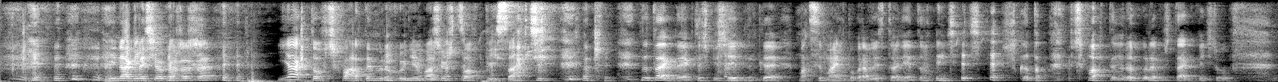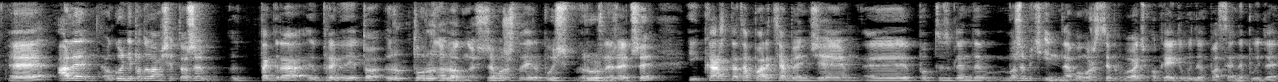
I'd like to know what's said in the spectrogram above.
I nagle się okaże, że jak to w czwartym ruchu nie masz już co wpisać? No tak, no jak ktoś pisze jedynkę maksymalnie po prawej stronie, to będzie ciężko to w czwartym roku robisz tak, pięć ruchów. E, ale ogólnie podoba mi się to, że ta gra premiuje to, tą różnorodność, że możesz tutaj pójść w różne rzeczy i każda ta partia będzie e, pod tym względem, może być inna, bo możesz sobie próbować, ok, to pójdę w baseny, pójdę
